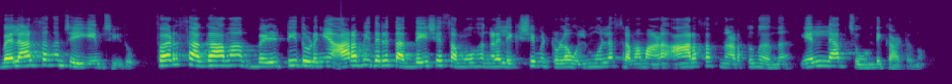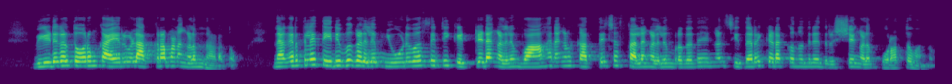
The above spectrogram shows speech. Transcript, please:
ബലാത്സംഗം ചെയ്യുകയും ചെയ്തു. ഫർ സഗാമ ബെൽട്ടി തുടങ്ങിയ അറബിതര തദ്ദേശ സമൂഹങ്ങളെ ലക്ഷ്യമിട്ടുള്ള ഉന്മൂലന ശ്രമമാണ് ആർ എസ് എഫ് നടത്തുന്നതെന്ന് എല്ലാം ചൂണ്ടിക്കാട്ടുന്നു. വീടുകൾ തോറും കയറിയുള്ള ആക്രമണങ്ങളും നടന്നു. നഗരത്തിലെ തെരുവുകളിലും യൂണിവേഴ്സിറ്റി കെട്ടിടങ്ങളിലും വാഹനങ്ങൾ കത്തിച്ച സ്ഥലങ്ങളിലും മൃതദേഹങ്ങൾ ചിതറിക്കിടക്കുന്നതിന്റെ ദൃശ്യങ്ങളും പുറത്തു വന്നു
